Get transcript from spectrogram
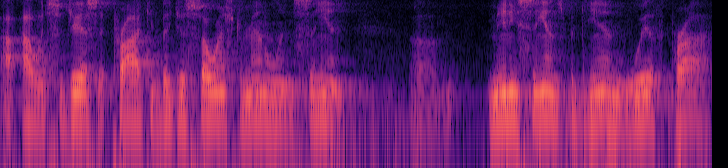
I, I, would suggest that pride can be just so instrumental in sin. Uh, many sins begin with pride.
